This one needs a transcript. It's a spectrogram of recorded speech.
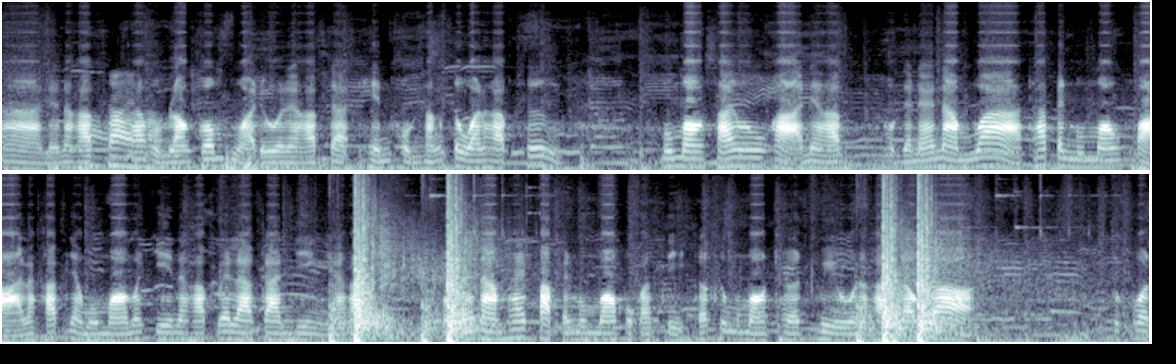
อ่า เนี่ยนะครับ ใช่ครับ ถ้าผมลองก้มหัวดูนะครับ จะเห็นผมทั้งตัวนะครับ ซึ่งมุมมองซ้ายมุมขวาเนี่ยครับ ผมจะแนะนำว่าถ้าเป็นมุมมองขวานะครับ อย่างมุมมองเมื่อกี้นะครับ เวลาการยิงเนี่ยครับผมแนะนำให้ปรับเป็นมุมมองปกติ ก็คือมุมมอง third view นะครับ แล้วก็ทุกคน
